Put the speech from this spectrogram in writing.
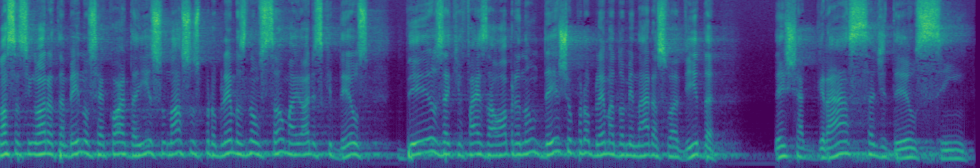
Nossa Senhora também nos recorda isso, nossos problemas não são maiores que Deus, Deus é que faz a obra, não deixe o problema dominar a sua vida, deixe a graça de Deus, sim,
